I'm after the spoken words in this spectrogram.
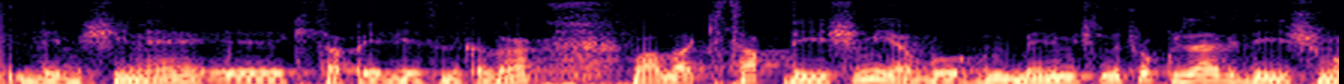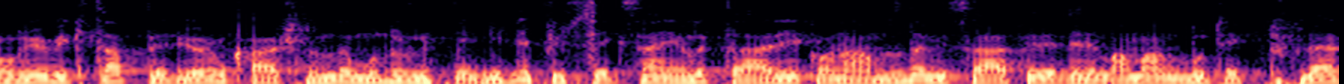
demiş yine e, kitap hediyesini kazanan. Valla kitap değişimi ya bu. Benim için de çok güzel bir değişim oluyor. Bir kitap veriyorum karşılığında Mudurnu'ya gelip 180 yıllık tarihi konağımızda misafir edelim. Aman bu teklifler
